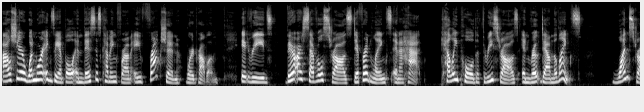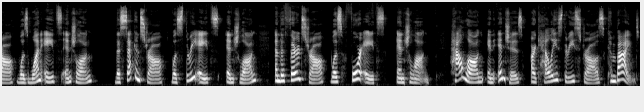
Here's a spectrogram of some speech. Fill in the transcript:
I'll share one more example, and this is coming from a fraction word problem. It reads, There are several straws, different lengths in a hat. Kelly pulled three straws and wrote down the lengths. One straw was 1 8 inch long, the second straw was 3 8 inch long, and the third straw was 4 8 inch long. How long in inches are Kelly's three straws combined?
